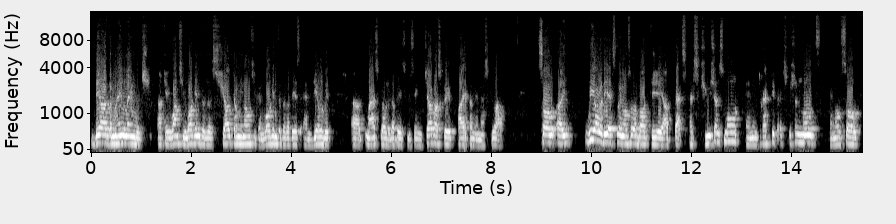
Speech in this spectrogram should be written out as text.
They are the main language. Okay, once you log into the Shell terminals, you can log into the database and deal with MySQL database using JavaScript, Python, and SQL. So we already explained also about the uh, batch executions mode and interactive execution modes, and also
